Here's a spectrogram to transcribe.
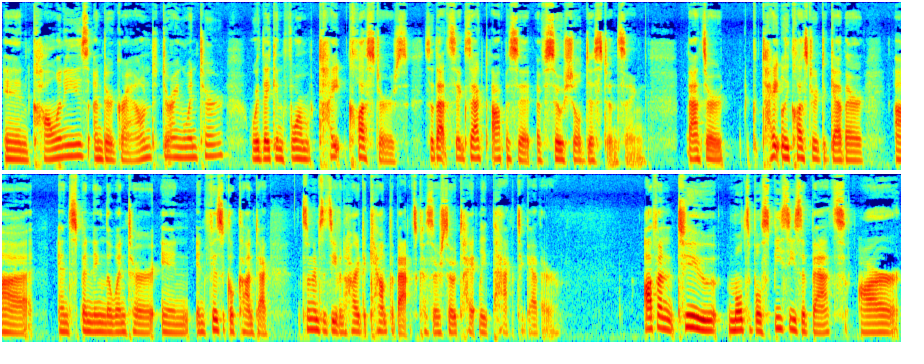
in colonies underground during winter where they can form tight clusters. So, that's the exact opposite of social distancing. Bats are tightly clustered together uh, and spending the winter in, in physical contact. Sometimes it's even hard to count the bats because they're so tightly packed together. Often, too, multiple species of bats are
